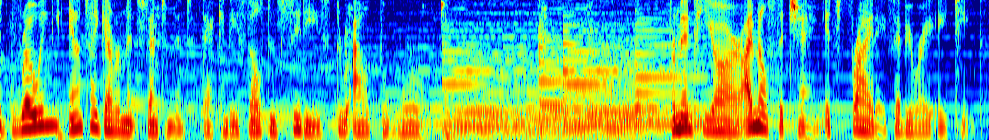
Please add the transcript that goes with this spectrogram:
a growing anti government sentiment that can be felt in cities throughout the world. From NPR, I'm Ailsa Chang. It's Friday, February 18th.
